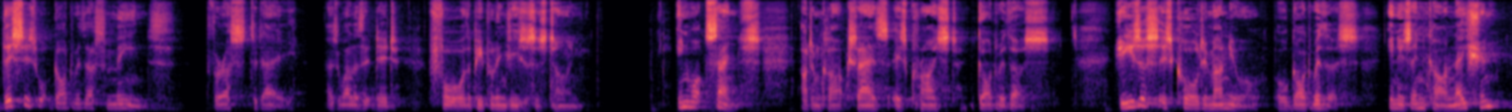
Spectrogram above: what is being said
This is what God with us means for us today as well as it did for the people in Jesus' time. In what sense, Adam Clarke says, is Christ God with us? Jesus is called Emmanuel, or God with us, in his incarnation,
